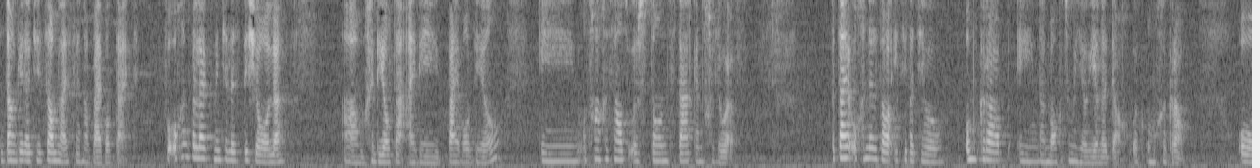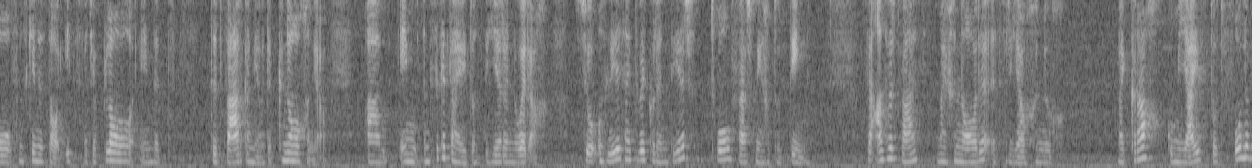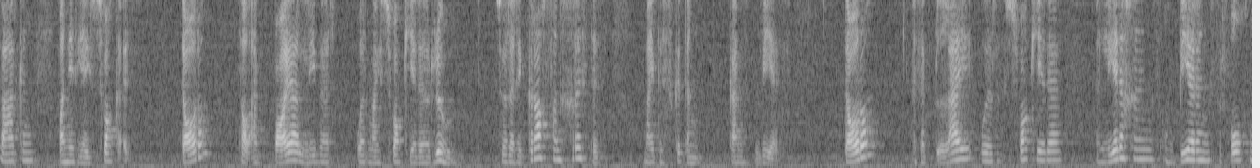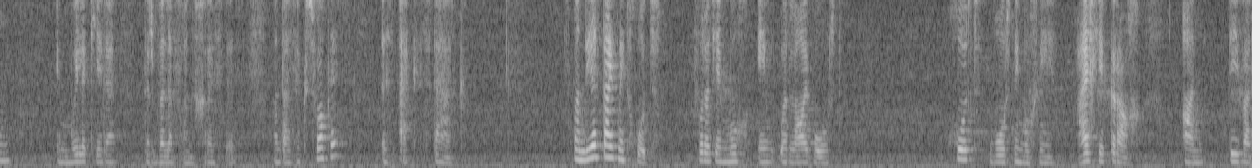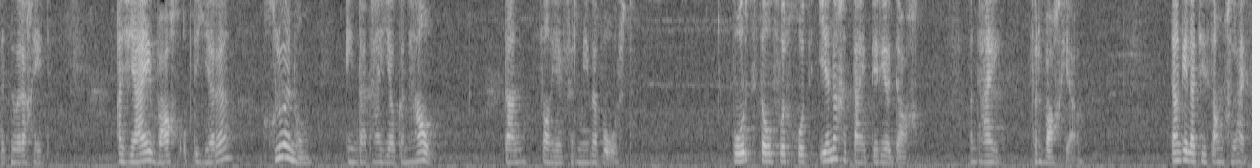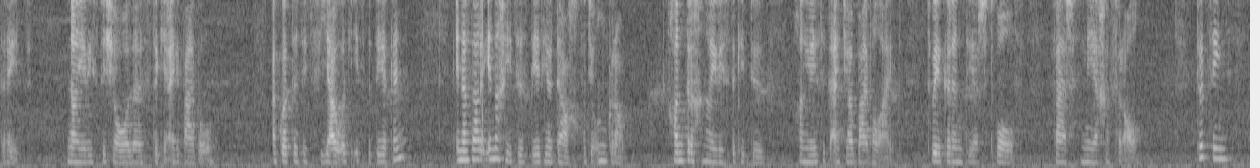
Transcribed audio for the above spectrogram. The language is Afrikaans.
Dankie dat jy saam luister na Bybeltyd. Vanoggend wil ek met julle 'n spesiale um gedeelte uit die Bybel deel en ons gaan gesels oor staan sterk in geloof. Party oggende is daar ietsie wat jou omkrap en dan maak dit sommer jou hele dag ook omgekrap. Of miskien is daar iets wat jou pla en dit dit werk aan jou, dit knaag aan jou. Um en in sulke tye het ons die Here nodig. So ons lees uit 2 Korintiërs 12 vers 9 tot 10. Sy antwoord was: "My genade is vir jou genoeg. My krag kom juis tot volle werking wanneer jy swak is. Daarom sal ek baie liewer oor my swakhede roem, sodat die krag van Christus my beskutting kan wees. Daarom is ek bly oor swakhede, beledigings, ontberings, vervolging en moeilikhede ter wille van Christus. Want as ek swak is, is ek sterk. Spandeer tyd met God voordat jy moeg en oorlaai word. God word nie moeg nie. Hy gee krag aan die wat dit nodig het. As jy wag op die Here, glo in hom en dat hy jou kan help, dan sal jy vernuwe word. Word stil voor God enige tyd deur jou dag want hy verwag jou. Dankie dat jy saam geluister het na hierdie spesiale stukkie uit die Bybel. Ek hoop dit het vir jou ook iets beteken. En as daar enigiets is deur jou dag wat jou omkrap, gaan terug na hierdie stukkie toe. Gaan lees dit uit jou Bybel uit. 2 Korintiërs 12 vers 9 veral. Totsiens.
